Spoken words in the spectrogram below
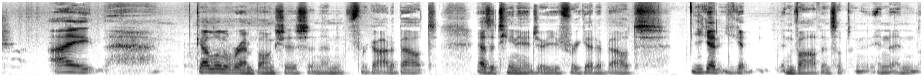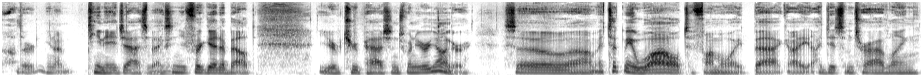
I got a little rambunctious and then forgot about. As a teenager, you forget about. You get you get involved in something in, in other you know teenage aspects, and you forget about your true passions when you were younger. So um, it took me a while to find my way back. I, I did some traveling,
